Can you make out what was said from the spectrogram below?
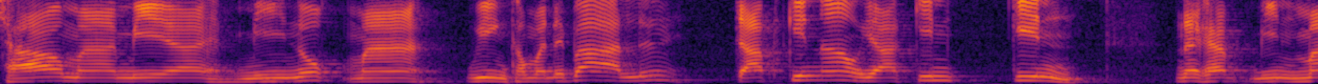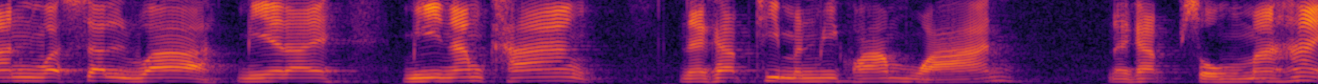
เช้ามามีอะไรมีนกมาวิ่งเข้ามาในบ้านเลย จับกินเอาอยากกินกินนะครับมีมันวัสลวา มีอะไรมีน้ำค้างนะครับที่มันมีความหวานนะครับส่งมาให้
